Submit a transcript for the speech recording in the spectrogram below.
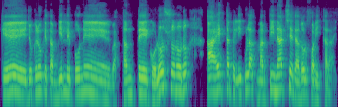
que yo creo que también le pone bastante color sonoro a esta película Martín H. de Adolfo Aristaray.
